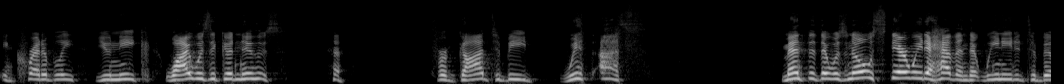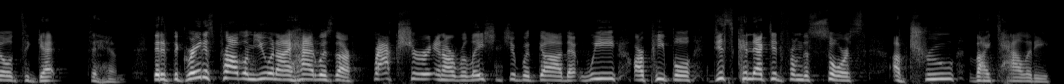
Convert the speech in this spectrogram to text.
incredibly unique. Why was it good news? For God to be with us meant that there was no stairway to heaven that we needed to build to get to him. That if the greatest problem you and I had was our fracture in our relationship with God, that we are people disconnected from the source of true vitality,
